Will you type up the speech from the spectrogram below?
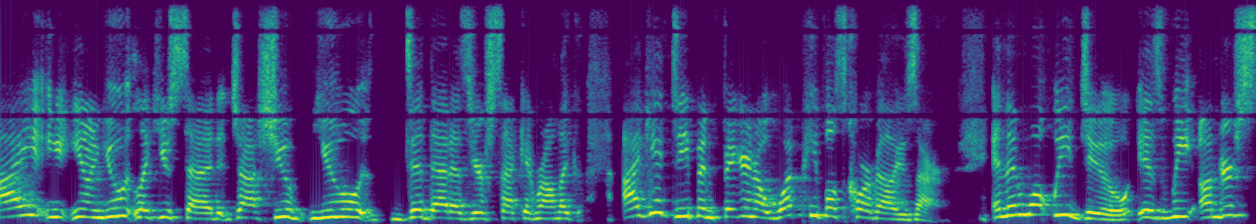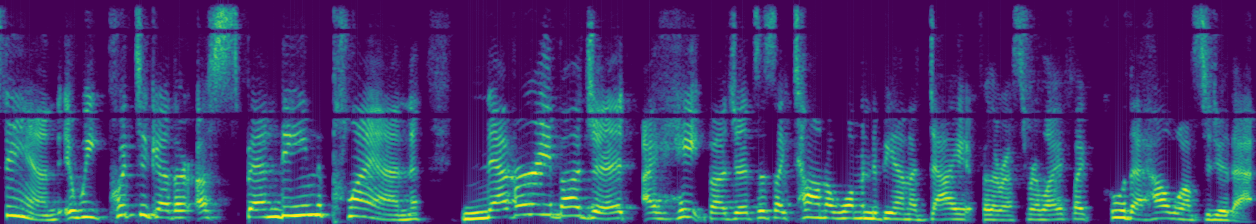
I, you know, you like you said, Josh, you you did that as your second round. Like I get deep in figuring out what people's core values are. And then what we do is we understand and we put together a spending plan, never a budget. I hate budgets. It's like telling a woman to be on a diet for the rest of her life. Like who the hell wants to do that?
